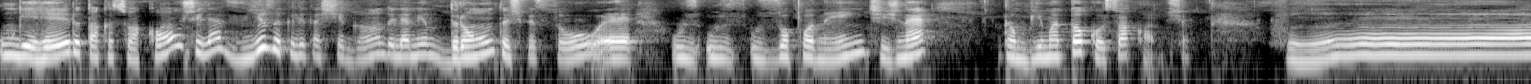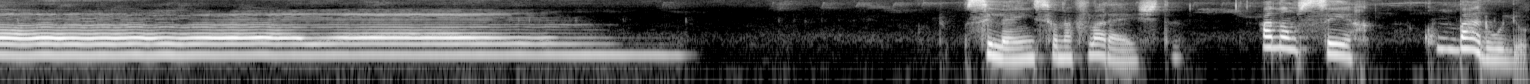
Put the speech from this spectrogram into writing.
um guerreiro toca sua concha, ele avisa que ele está chegando, ele amedronta as pessoas, é, os, os, os oponentes, né? Então, Bima tocou sua concha. Silêncio na floresta, a não ser com barulho.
